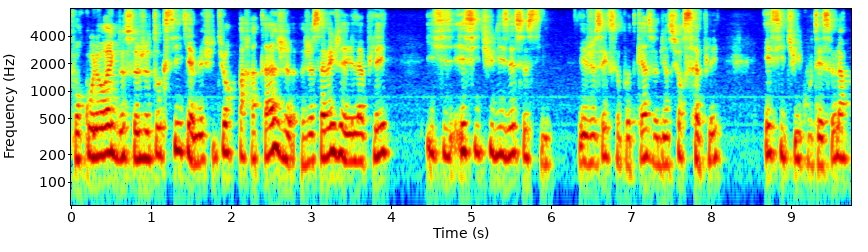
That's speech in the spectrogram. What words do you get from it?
Pour colorer de ce jeu toxique à mes futurs partages, je savais que j'allais l'appeler Et si tu disais ceci? Et je sais que ce podcast va bien sûr s'appeler Et si tu écoutais cela?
